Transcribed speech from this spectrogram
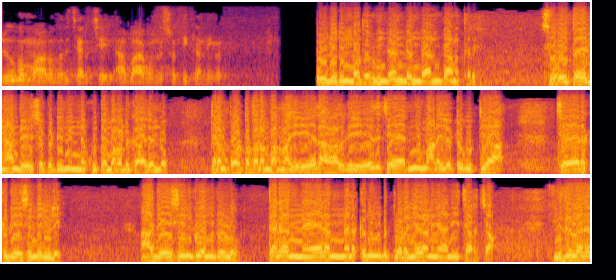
രൂപം മാറുന്നത് ചർച്ചയിൽ. ആ ഭാഗം ഒന്ന് ശ്രദ്ധിക്കാം നിങ്ങൾ. മൗലൂദും മതവും രണ്ടും രണ്ടാണത്രേ. സുഹൃത്തെ ഞാൻ ദേഷ്യപ്പെട്ട് നിന്നെ കുറ്റം പറഞ്ഞിട്ട് കാര്യമുണ്ടോ? ഇത്തരം പൊട്ടത്തരം പറഞ്ഞ ഏതാൾക്ക് ഏത് ചേരഞ്ഞ് മടയിലിട്ട് കുത്തിയ ചേരക്ക് ദേഷ്യം വരൂലേ? ആ ദേഷ്യം എനിക്ക് വന്നിട്ടുള്ളൂ. ഇത്തരം നേരം നിനക്ക് നിങ്ങോട്ട് തുടങ്ങിയതാണ് ഞാൻ ഈ ചർച്ച. ഇതുവരെ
